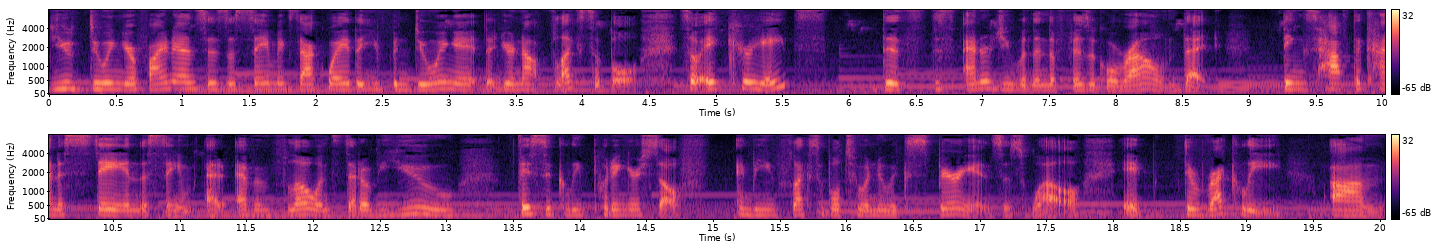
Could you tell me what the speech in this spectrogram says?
you doing your finances the same exact way that you've been doing it, that you're not flexible. So it creates this this energy within the physical realm that things have to kind of stay in the same ebb and flow instead of you physically putting yourself and being flexible to a new experience as well. It directly um,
